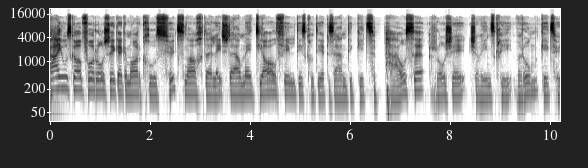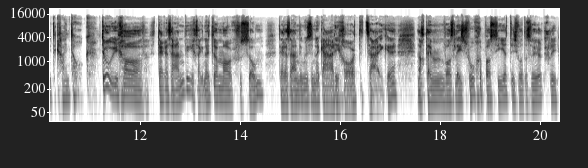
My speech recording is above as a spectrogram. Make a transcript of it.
keine Ausgabe von Roger gegen Markus. Heute nach der letzten medial viel diskutierten Sendung gibt es eine Pause. Roger Schawinski, warum gibt es heute keinen Talk? Du, ich habe dieser Sendung, ich sage nicht Markus Somm, dieser Sendung müssen eine geile Karte zeigen. Nachdem, was letzte Woche passiert ist, wo das wirklich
